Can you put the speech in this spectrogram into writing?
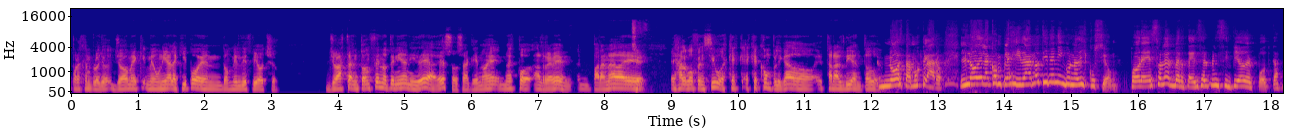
por ejemplo, yo, yo me, me uní al equipo en 2018 yo hasta entonces no tenía ni idea de eso, o sea que no es, no es al revés, para nada es, algo ofensivo, es que, es que es complicado estar al día en todo. No, estamos claros. Lo de la complejidad no tiene ninguna discusión, por eso la advertencia al principio del podcast.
